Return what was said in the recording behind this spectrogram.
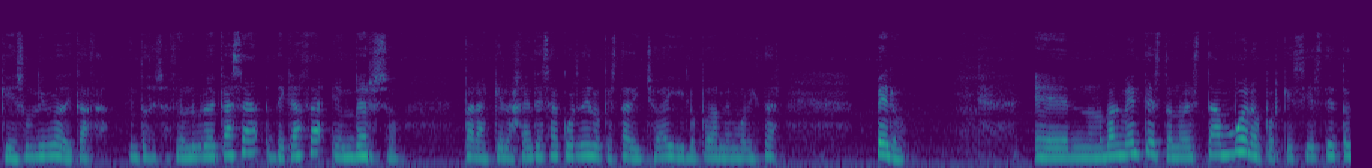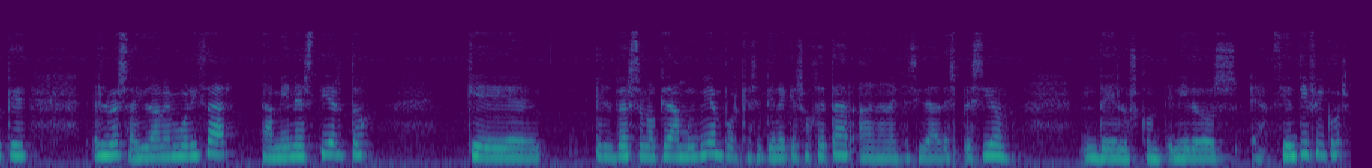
que es un libro de caza. Entonces hace un libro de, casa, de caza en verso, para que la gente se acuerde de lo que está dicho ahí y lo pueda memorizar. Pero eh, normalmente esto no es tan bueno porque si es cierto que el verso ayuda a memorizar, también es cierto que el verso no queda muy bien porque se tiene que sujetar a la necesidad de expresión de los contenidos eh, científicos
